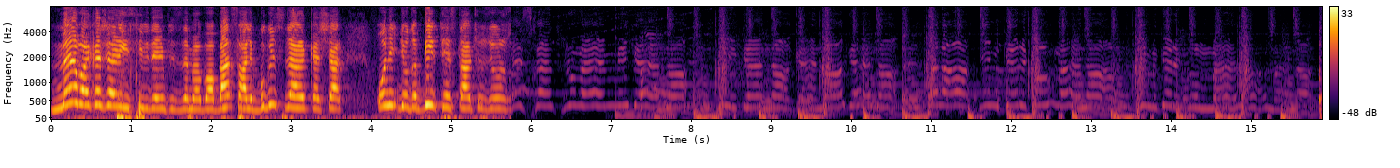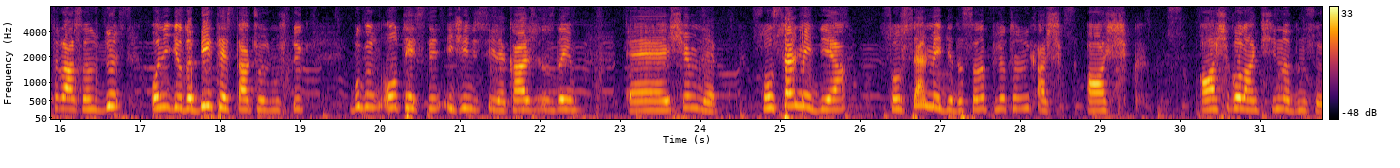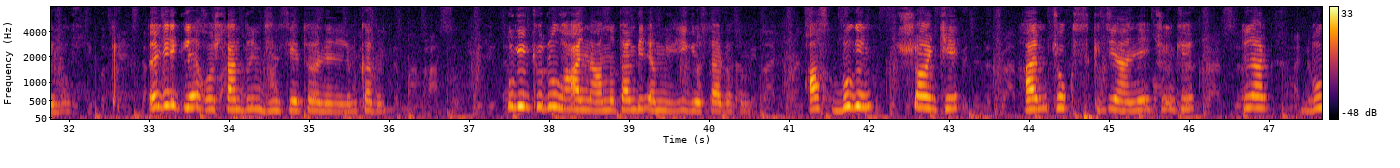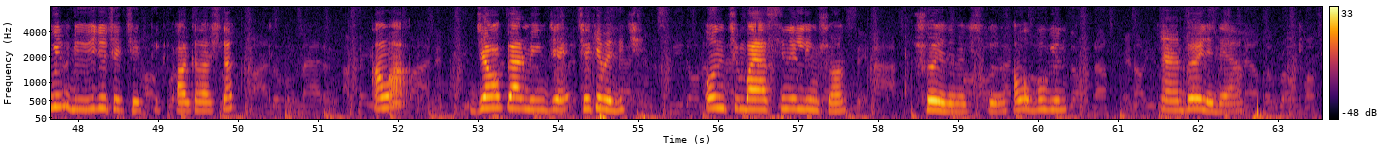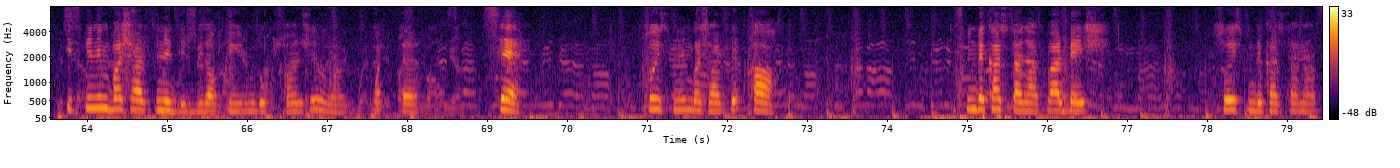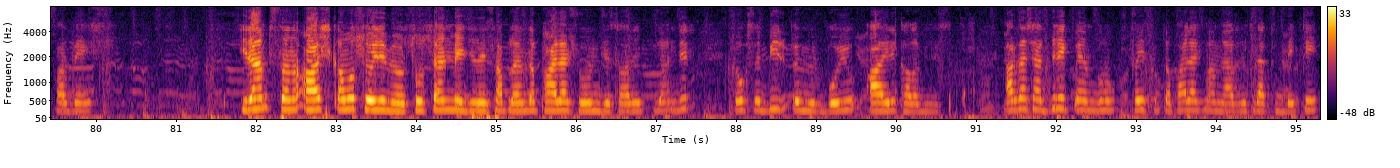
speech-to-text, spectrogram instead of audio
Merhaba arkadaşlar Reis TV'den hepinize merhaba. Ben Salih. Bugün sizler arkadaşlar 10 videoda bir test daha çözüyoruz. Hatırlarsanız dün 10 videoda bir test daha çözmüştük. Bugün o testin ikincisiyle karşınızdayım. Ee, Şimdi Sosyal medya Sosyal medyada sana platonik aşk Aşık aşık olan kişinin adını söylüyoruz. Öncelikle hoşlandığın cinsiyeti öğrenelim kadın. Bugünkü ruh halini anlatan bir emojiyi göster bakalım. As bugün şu anki halim çok sıkıcı yani çünkü dün bugün bir video çekecektik arkadaşlar. Ama cevap vermeyince çekemedik. Onun için bayağı sinirliyim şu an. Şöyle demek istiyorum. Ama bugün yani böyle de ya. İsminin baş harfi nedir? Bir dakika 29 tane şey mi var? Vay. S. Soy isminin baş harfi A. İsminde kaç tane harf var? 5. Soy isminde kaç tane harf var? 5. İrem sana aşık ama söylemiyor. Sosyal medya hesaplarında paylaş ve onu cesaretlendir. Yoksa bir ömür boyu ayrı kalabilirsin. Arkadaşlar direkt ben bunu Facebook'ta paylaşmam lazım. 2 dakika bekleyin.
